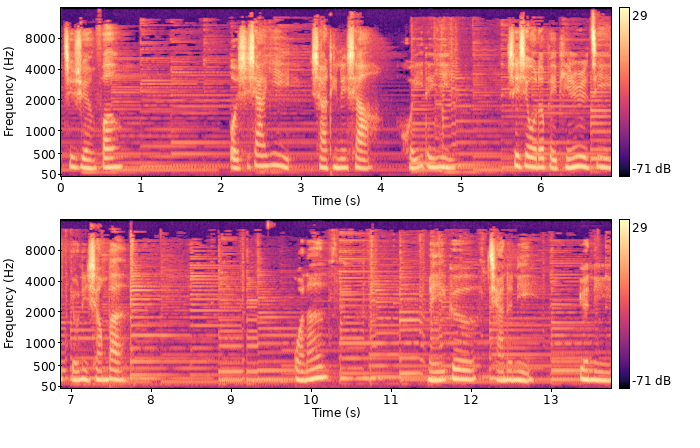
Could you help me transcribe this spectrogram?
继续远方。我是夏意，夏天的夏，回忆的忆。谢谢我的北平日记，有你相伴。晚安，每一个亲爱的你，愿你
